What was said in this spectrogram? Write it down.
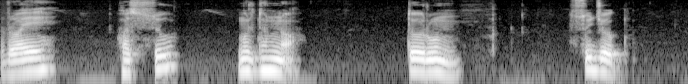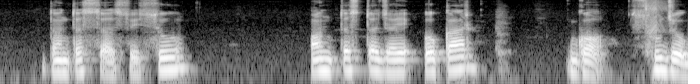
রয়ে হস্যু, মূর্ধন্য। তরুণ, সুযোগ দন্তস্ব সু অন্তস্থ জয়ে ওকার গ, সুযোগ।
